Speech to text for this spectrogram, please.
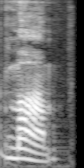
Good, Mom.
